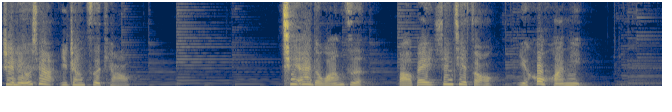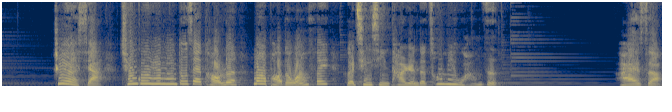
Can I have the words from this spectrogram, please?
只留下一张字条：“亲爱的王子，宝贝先借走，以后还你。”这下全国人民都在讨论落跑的王妃和轻信他人的聪明王子。孩子，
